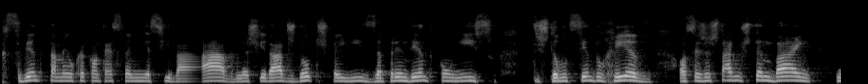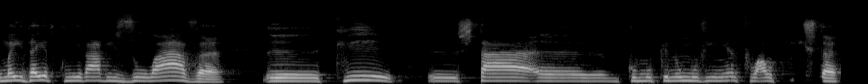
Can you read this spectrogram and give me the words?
percebendo também o que acontece na minha cidade, nas cidades de outros países, aprendendo com isso, estabelecendo rede, ou seja, estarmos também uma ideia de comunidade isolada eh, que eh, está eh, como que num movimento autista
